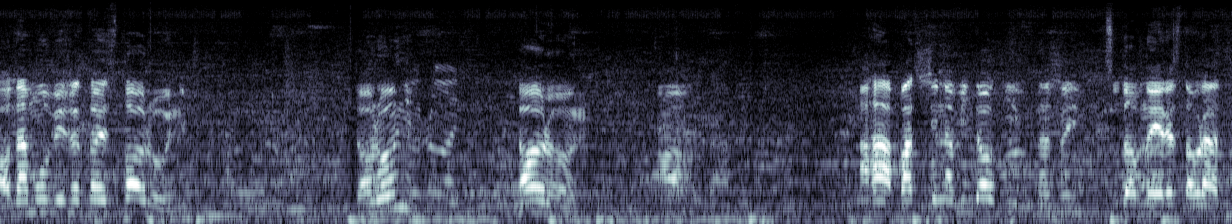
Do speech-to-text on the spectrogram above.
Ona mówi, że to jest Toruń. Toruń? Toruń. O. Aha, patrzcie na widoki w naszej cudownej restauracji.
